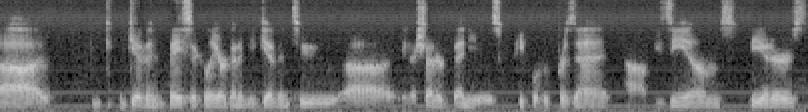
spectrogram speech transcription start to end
uh, g- given, basically, are going to be given to, uh, you know, shuttered venues, people who present, uh, museums, theaters,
